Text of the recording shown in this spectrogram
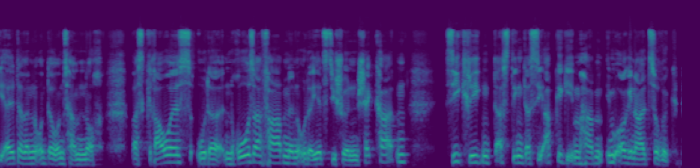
die Älteren unter uns haben noch was Graues oder einen rosafarbenen oder jetzt die schönen Scheckkarten. Sie kriegen das Ding, das Sie abgegeben haben, im Original zurück.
